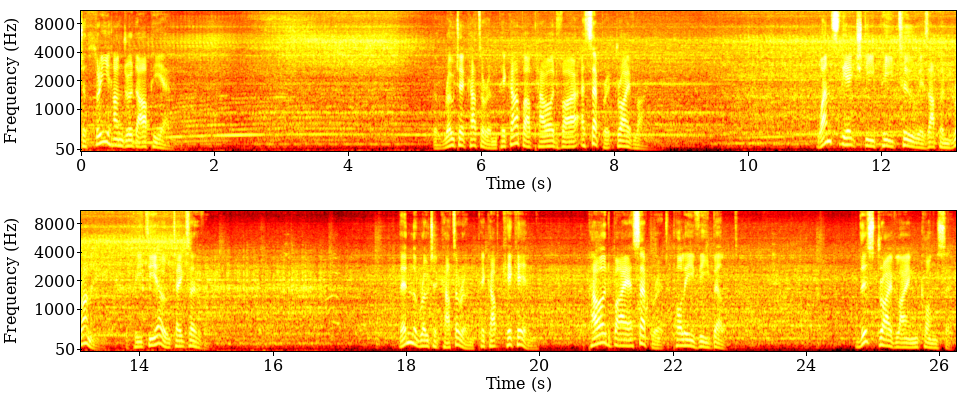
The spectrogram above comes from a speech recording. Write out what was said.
to 300 RPM. The rotor cutter and pickup are powered via a separate driveline. Once the HDP2 is up and running, the PTO takes over. Then the rotor cutter and pickup kick in, powered by a separate Poly V belt. This driveline concept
